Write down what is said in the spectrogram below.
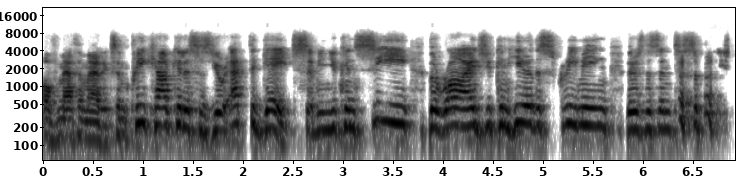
of mathematics. And pre-calculus is you're at the gates. I mean, you can see the rides, you can hear the screaming, there's this anticipation.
